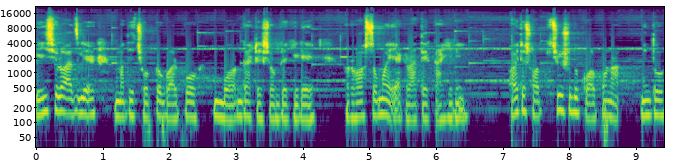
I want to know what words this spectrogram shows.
এই ছিল আজকের আমাদের ছোট্ট গল্প বনগা স্টেশনকে ঘিরে। রহস্যময় এক রাতের কাহিনী। হয়তো সব কিছুই শুধু কল্পনা কিন্তু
